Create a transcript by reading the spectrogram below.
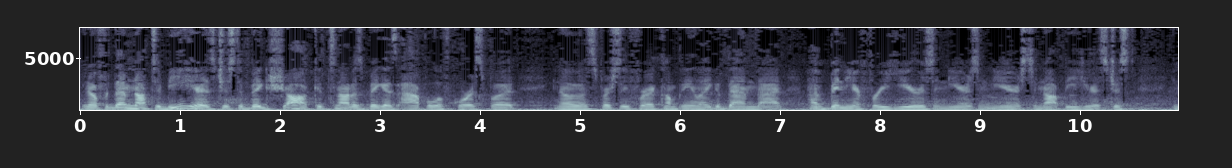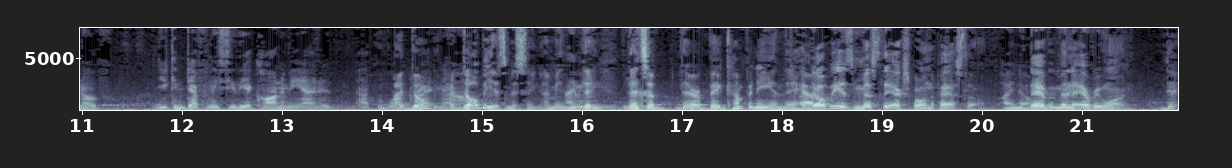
you know for them not to be here it's just a big shock it's not as big as apple of course but you know especially for a company like them that have been here for years and years and years to not be here it's just you know you can definitely see the economy at it at the work Adobe, right now. Adobe is missing. I mean, I they- mean, that's a they're a big company and they have Adobe has missed the expo in the past, though. I know. They haven't been to every one. they,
